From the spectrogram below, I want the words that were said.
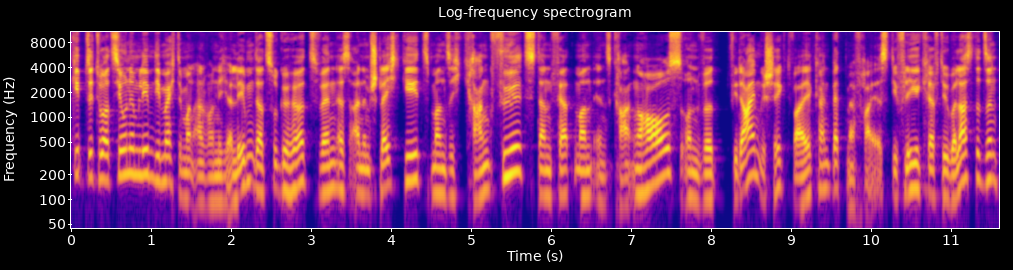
gibt Situationen im Leben, die möchte man einfach nicht erleben. Dazu gehört, wenn es einem schlecht geht, man sich krank fühlt, dann fährt man ins Krankenhaus und wird wieder heimgeschickt, weil kein Bett mehr frei ist, die Pflegekräfte überlastet sind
